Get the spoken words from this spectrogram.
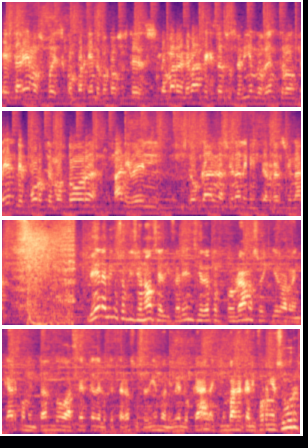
estaremos pues compartiendo con todos ustedes lo más relevante que está sucediendo dentro del deporte motor a nivel local, nacional e internacional. Bien amigos aficionados, y a diferencia de otros programas, hoy quiero arrancar comentando acerca de lo que estará sucediendo a nivel local, aquí en Baja California Sur,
